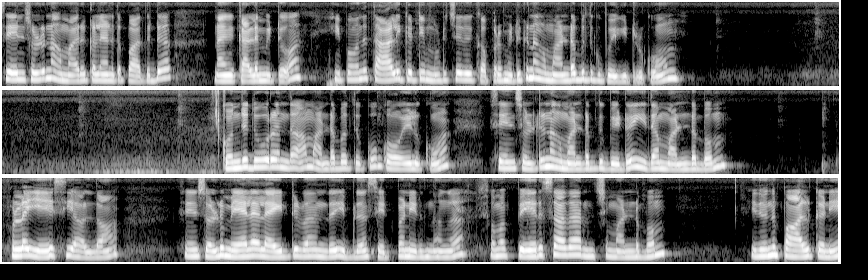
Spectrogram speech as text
சரின்னு சொல்லிட்டு நாங்கள் மறு கல்யாணத்தை பார்த்துட்டு நாங்கள் கிளம்பிட்டோம். இப்போ வந்து தாலி கட்டி முடித்ததுக்கு அப்புறமேட்டுக்கு நாங்கள் மண்டபத்துக்கு போய்கிட்டு இருக்கோம். கொஞ்சம் தூரம்தான் மண்டபத்துக்கும் கோயிலுக்கும். சரின்னு சொல்லிட்டு நாங்கள் மண்டபத்துக்கு போயிட்டோம். இதான் மண்டபம். ஃபுல்லாக ஏசி ஆள் தான். சரின்னு சொல்லிட்டு மேலே லைட்டு வந்து இப்படி தான் செட் பண்ணியிருந்தாங்க. சும்மா பெருசாக தான் இருந்துச்சு மண்டபம். இது வந்து பால்கனி.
